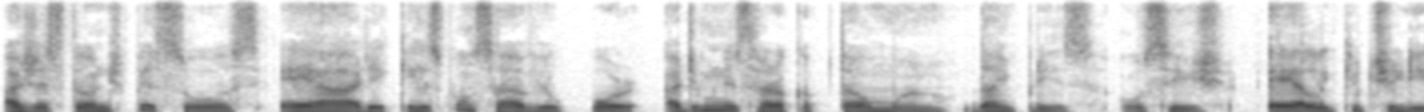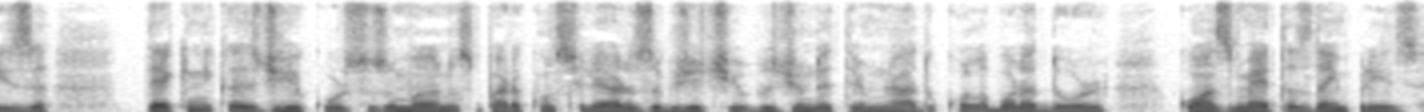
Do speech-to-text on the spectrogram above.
A gestão de pessoas é a área que é responsável por administrar o capital humano da empresa, ou seja, é ela que utiliza técnicas de recursos humanos para conciliar os objetivos de um determinado colaborador com as metas da empresa.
